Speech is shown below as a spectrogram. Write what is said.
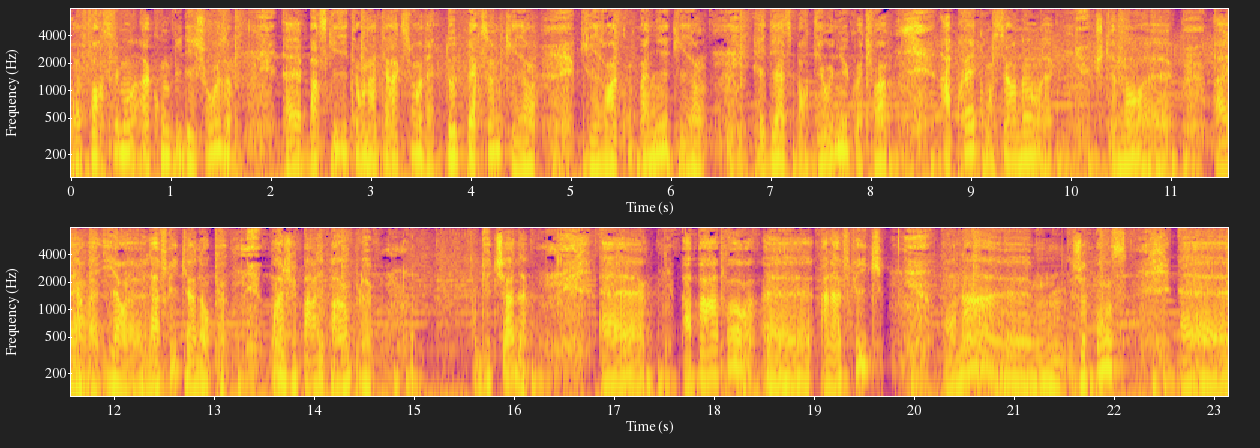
ont forcément accompli des choses euh, parce qu'ils étaient en interaction avec d'autres personnes qui les ont, qui les ont accompagnés, qui les ont aidés à se porter au nu. Après, concernant euh, justement, euh, l'Afrique, moi je vais parler par exemple du Tchad. Bah, par rapport à l'Afrique, on a, je pense, euh,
